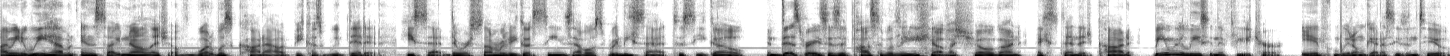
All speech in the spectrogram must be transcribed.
I mean, we have an inside knowledge of what was cut out because we did it. He said there were some really good scenes that was really sad to see go. This raises the possibility of a Shogun extended cut being released in the future if we don't get a season 2.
